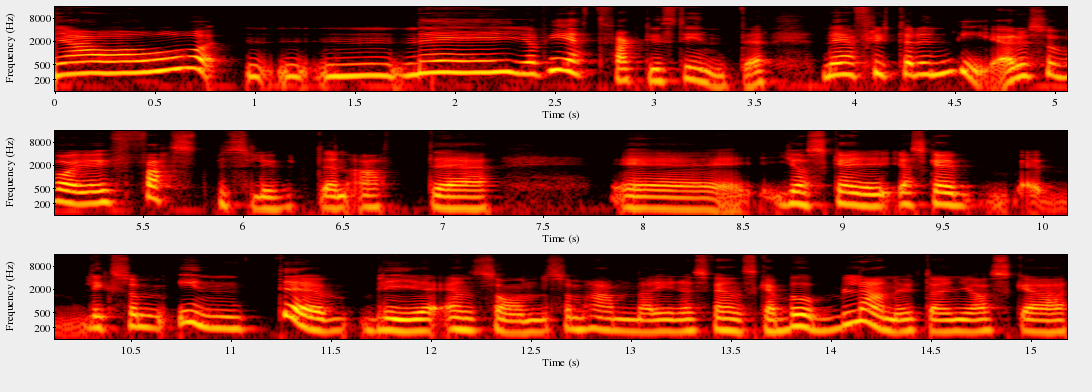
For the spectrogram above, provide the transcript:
ja, nej, jag vet faktiskt inte. När jag flyttade ner så var jag ju fast besluten att eh, eh, jag, ska, jag ska eh, liksom inte bli en sån som hamnar i den svenska bubblan utan jag ska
